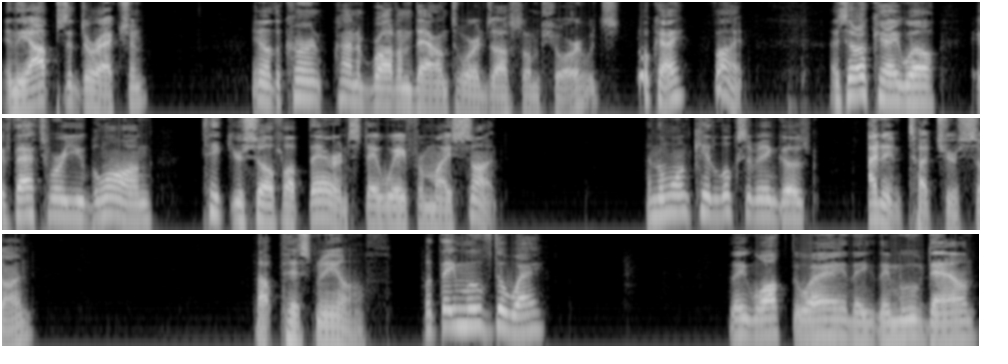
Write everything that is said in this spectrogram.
in the opposite direction. You know, the current kind of brought him down towards us, I'm sure, which, okay, fine. I said, okay, well, if that's where you belong, take yourself up there and stay away from my son. And the one kid looks at me and goes, I didn't touch your son. About pissed me off. But they moved away. They walked away. They, they moved down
